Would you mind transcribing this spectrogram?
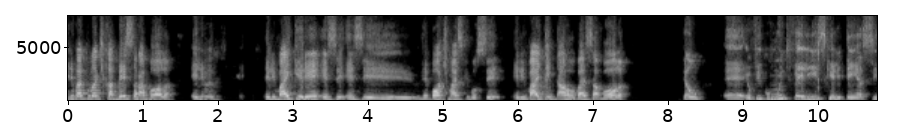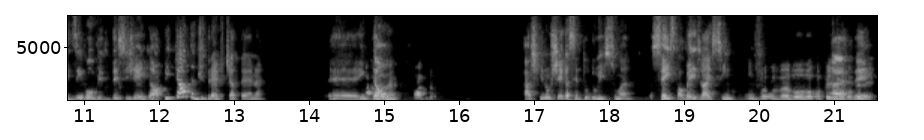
Ele vai pular de cabeça na bola, ele, ele vai querer esse, esse rebote mais que você, ele vai tentar roubar essa bola. Então, é, eu fico muito feliz que ele tenha se desenvolvido desse jeito. É uma pique alta de draft até, né? É, então, Ah, né? Acho que não chega a ser tudo isso, mano. Seis, talvez, vai, cinco, enfim. Vou, vou, vou conferir, É, vou conferir.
